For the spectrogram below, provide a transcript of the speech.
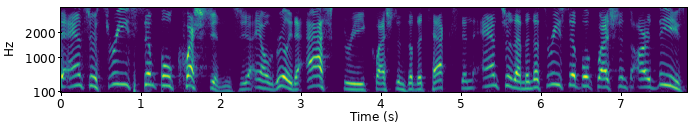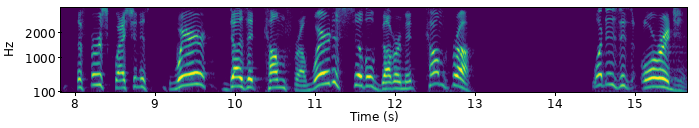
to answer three simple questions, you know, really to ask three questions of the text and answer them. And the three simple questions are these. The first question is where does it come from? Where does civil government come from? What is its origin?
